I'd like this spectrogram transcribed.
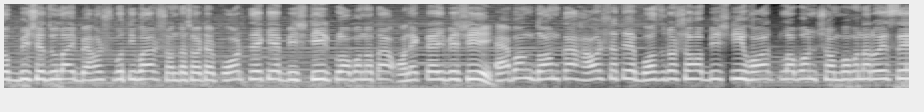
চব্বিশে জুলাই বৃহস্পতিবার সন্ধ্যা ছয়টার পর থেকে বৃষ্টির প্লবনতা অনেকটাই বেশি এবং দমকা হাওয়ার সাথে বজ্র সহ বৃষ্টি হওয়ার প্লবন সম্ভাবনা রয়েছে।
